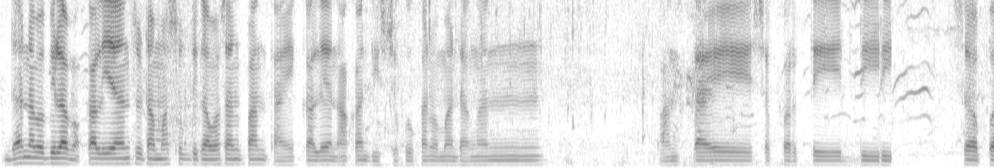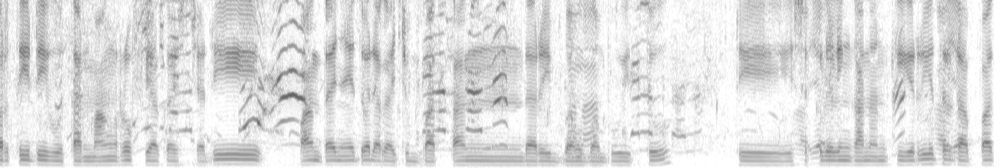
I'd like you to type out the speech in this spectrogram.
Dan apabila kalian sudah masuk di kawasan pantai kalian akan disuguhkan pemandangan pantai seperti di seperti di hutan mangrove ya guys. Jadi pantainya itu ada kayak jembatan dari bambu-bambu itu. Di sekeliling kanan kiri terdapat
